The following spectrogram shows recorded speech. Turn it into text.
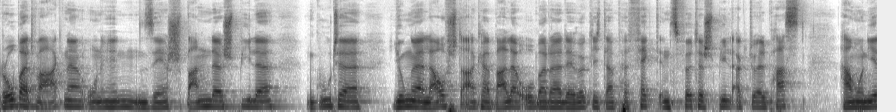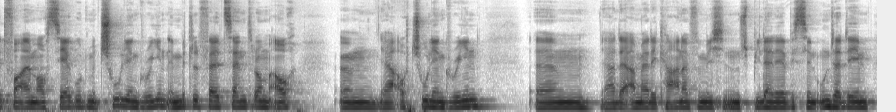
Robert Wagner, ohnehin ein sehr spannender Spieler, ein guter, junger, laufstarker Balleroberer, der wirklich da perfekt ins vierte Spiel aktuell passt. Harmoniert vor allem auch sehr gut mit Julian Green im Mittelfeldzentrum, auch, ähm, ja, auch Julian Green ähm, ja, der Amerikaner für mich ein Spieler, der ein bisschen unter dem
